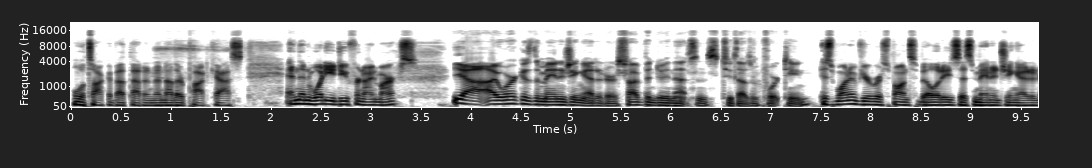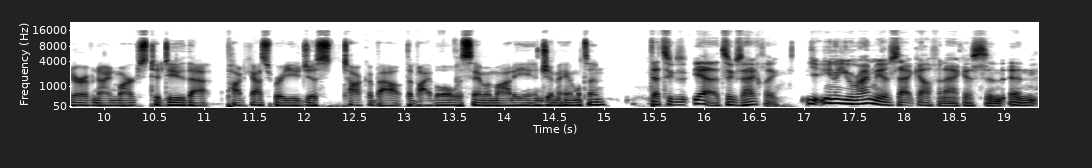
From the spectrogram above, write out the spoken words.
We'll talk about that in another podcast. And then what do you do for Nine Marks? Yeah, I work as the managing editor, so I've been doing that since 2014. Is one of your responsibilities as managing editor of Nine Marks to do that podcast where you just talk about the Bible with Sam Emadi and Jim Hamilton? That's ex- yeah, that's exactly. You, you know, you remind me of Zach Galifianakis and, and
